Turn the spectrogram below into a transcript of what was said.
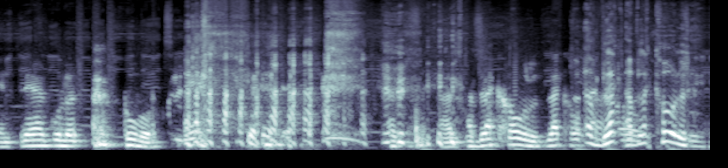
Entré a culo, cubo, a, a- a Black Hole, Black Hole. A Black, a Black Hole. Sí.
